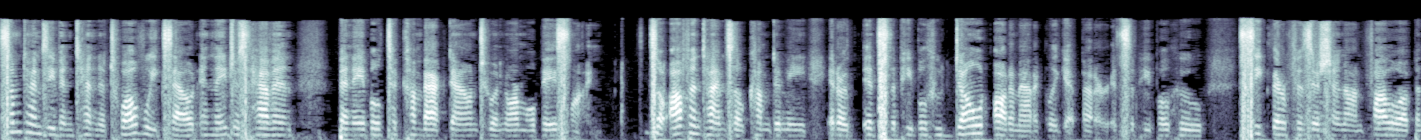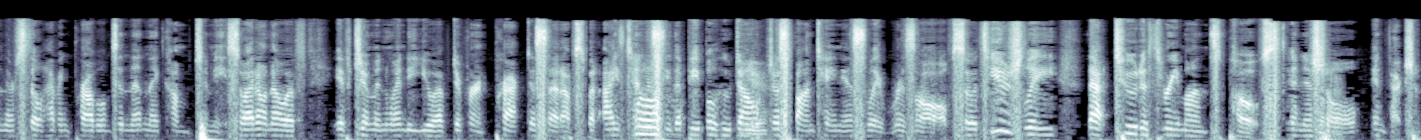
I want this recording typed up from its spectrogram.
sometimes even 10 to 12 weeks out, and they just haven't been able to come back down to a normal baseline. So oftentimes they'll come to me, it are, it's the people who don't automatically get better. It's the people who seek their physician on follow-up and they're still having problems and then they come to me. So I don't know if, if Jim and Wendy, you have different practice setups, but I tend well, to see the people who don't yeah. just spontaneously resolve. So it's usually that two to three months post initial okay. infection.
